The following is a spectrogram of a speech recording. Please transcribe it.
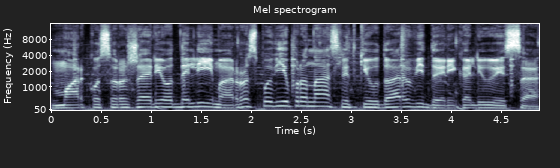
Марко Сорожеріо де Ліма розповів про наслідки удару від Еріка Люїса.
